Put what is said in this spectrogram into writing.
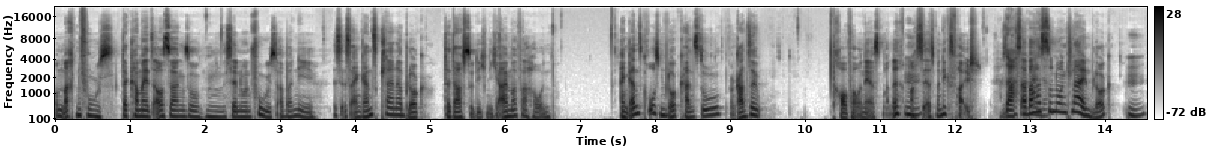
und macht einen Fuß. Da kann man jetzt auch sagen, so, hm, ist ja nur ein Fuß, aber nee, es ist ein ganz kleiner Block. Da darfst du dich nicht einmal verhauen. Einen ganz großen Block kannst du, eine ganze draufhauen erstmal, ne? Mhm. Machst du erstmal nichts falsch. Sagst Aber hast du nur einen kleinen Block, Mhm.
